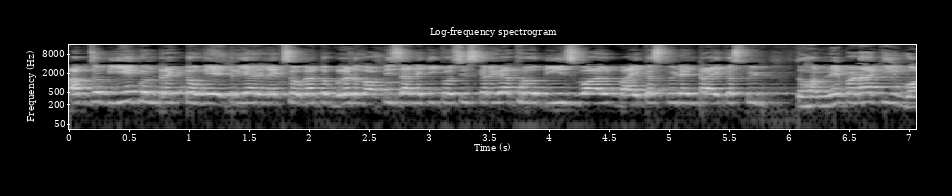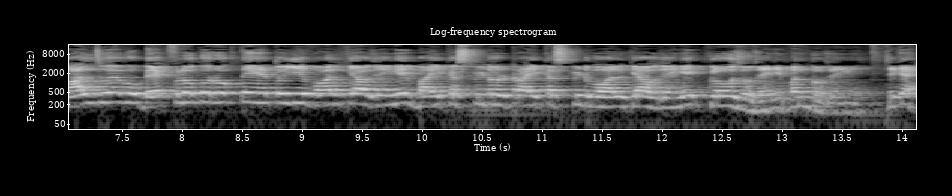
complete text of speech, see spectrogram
अब जब ये कॉन्ट्रैक्ट होंगे एट्रिया रिलैक्स होगा तो ब्लड वापस जाने की कोशिश करेगा। Through these valve bicuspid and tricuspid तो हमने पढ़ा कि वाल जो है वो बैक फ्लो को रोकते हैं तो ये वाल क्या हो जाएँगे? बाइकस्पीड और ट्राइकस्पीड वाल क्या हो जाएँगे? क्लोज हो जाएँगे, बंद हो जाएँगे। ठीक है?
